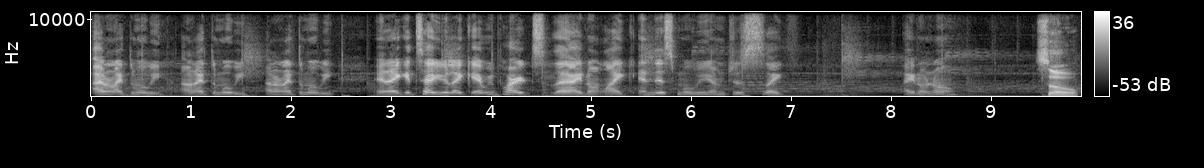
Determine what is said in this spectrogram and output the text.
I don't like the movie. I don't like the movie. I don't like the movie. And I can tell you like every part that I don't like in this movie. I'm just like, I don't know. So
